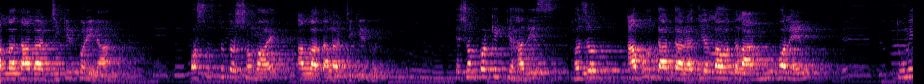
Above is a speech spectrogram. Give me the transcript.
আল্লাহ তালার জিকির করি না, অসুস্থতার সময় আল্লাহ তালার জিকির করি। এ সম্পর্কে একটি হাদিস হজরত আবু দারদা রাজিয়াল্লাহ আনহু বলেন, তুমি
